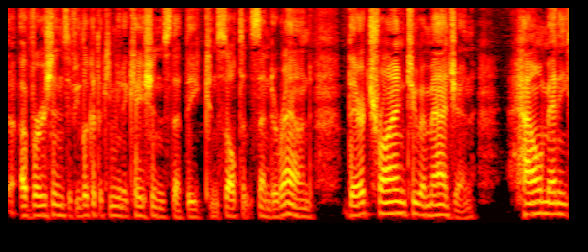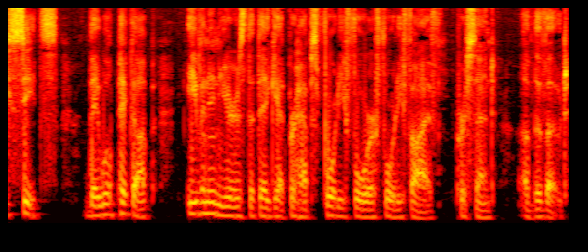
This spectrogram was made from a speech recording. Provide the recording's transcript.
uh, versions, if you look at the communications that the consultants send around, they're trying to imagine how many seats they will pick up even in years that they get perhaps 44 45% of the vote.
